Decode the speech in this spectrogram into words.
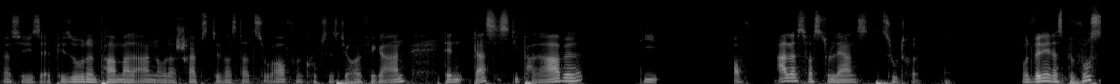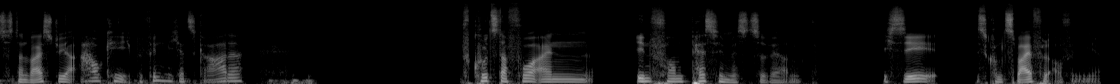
hörst du diese Episode ein paar Mal an oder schreibst dir was dazu auf und guckst es dir häufiger an. Denn das ist die Parabel, die auf alles, was du lernst, zutrifft. Und wenn dir das bewusst ist, dann weißt du ja, ah, okay, ich befinde mich jetzt gerade kurz davor, ein informed Pessimist zu werden. Ich sehe es kommt Zweifel auf in mir.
